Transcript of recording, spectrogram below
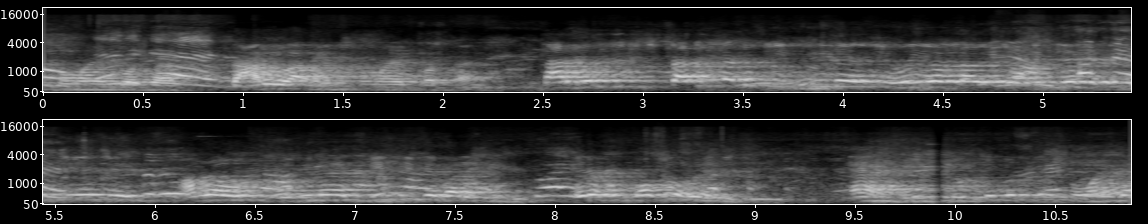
সময়ের কথা তারও আগের সময়ের কথা তারপরে যদি ওই ওই আমরা অভিনয়ের ভিড় দিতে পারি এরকম কত হয়েছে? হ্যাঁ সত্যি বলতে সময়টা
